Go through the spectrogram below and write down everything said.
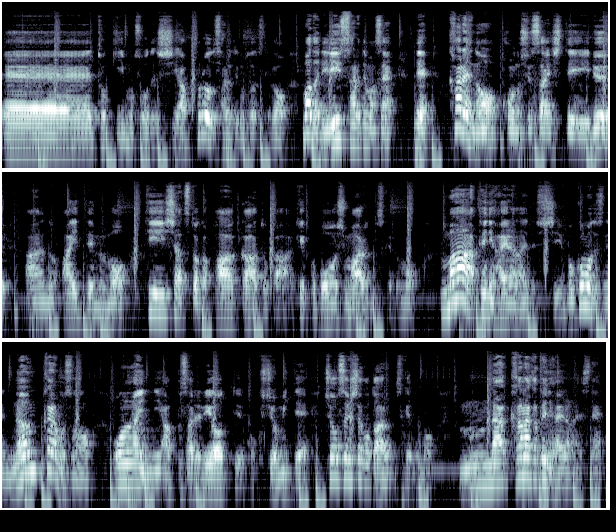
えー、時もそうですし、アップロードされる時もそうですけど、まだリリースされてません。で、彼のこの主催している、あの、アイテムも T シャツとかパーカーとか、結構帽子もあるんですけども、まあ手に入らないですし、僕もですね、何回もそのオンラインにアップされるよっていう告知を見て挑戦したことあるんですけれども、なかなか手に入らないですね。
